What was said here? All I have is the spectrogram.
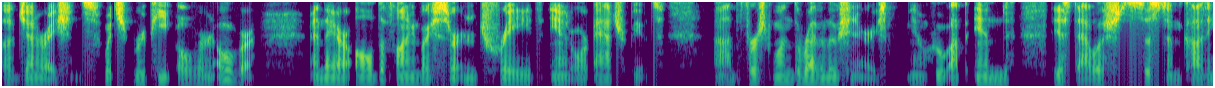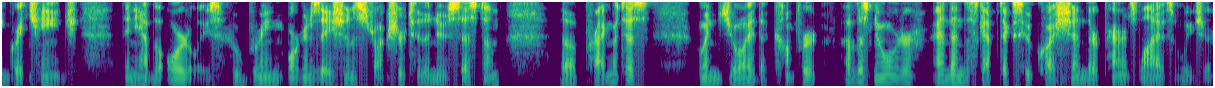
of generations, which repeat over and over, and they are all defined by certain trades and or attributes. Uh, the first one, the revolutionaries, you know, who upend the established system, causing great change. Then you have the orderlies, who bring organization and structure to the new system. The pragmatists, who enjoy the comfort of this new order, and then the skeptics who question their parents' lives and leisure.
